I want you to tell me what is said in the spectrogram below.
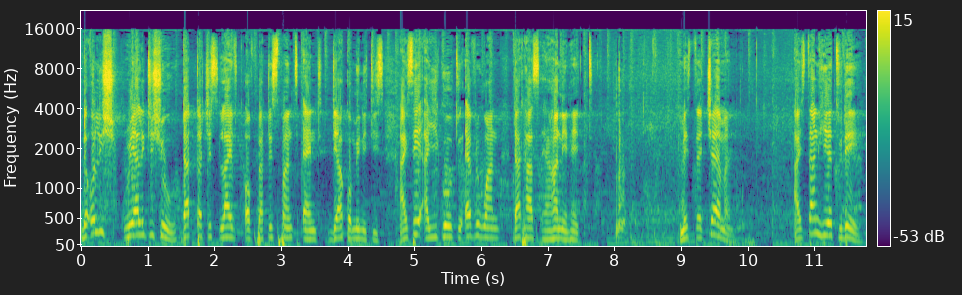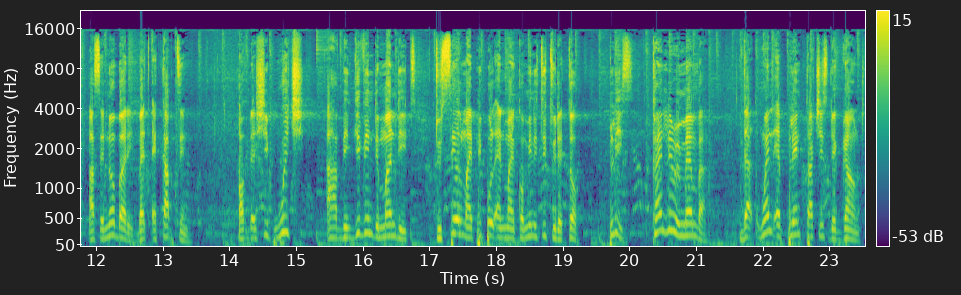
the only sh reality show that touches lives of participants and their communities. I say Ayiko to everyone that has a hand in it. Mr. Chairman, I stand here today as a nobody but a captain of the ship which I have been given the mandate to sail my people and my community to the top. Please kindly remember that when a plane touches the ground,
